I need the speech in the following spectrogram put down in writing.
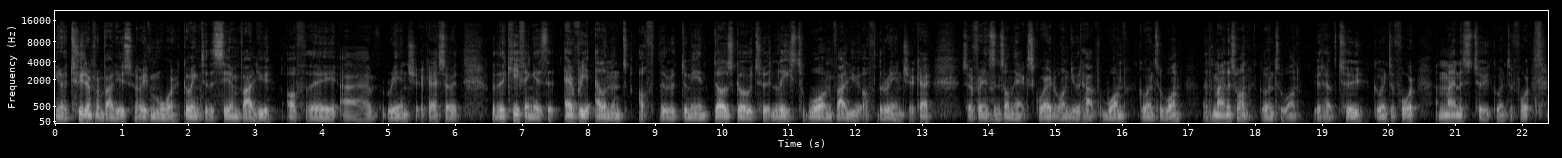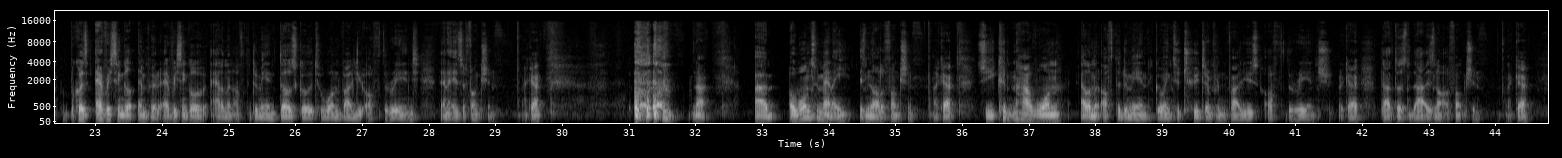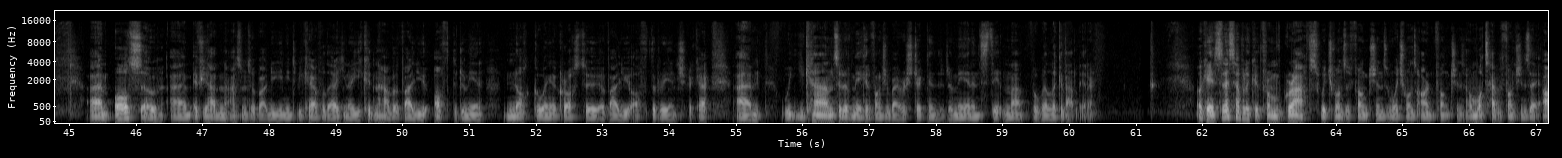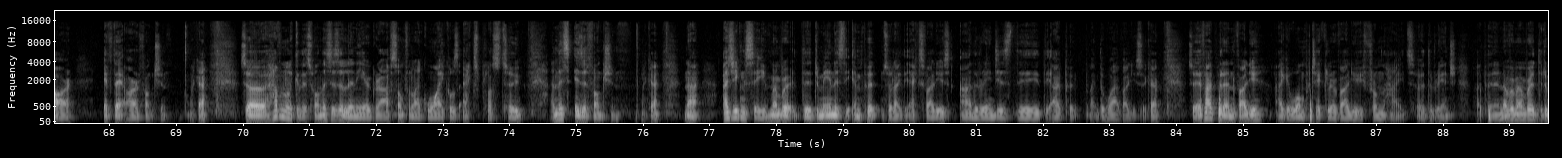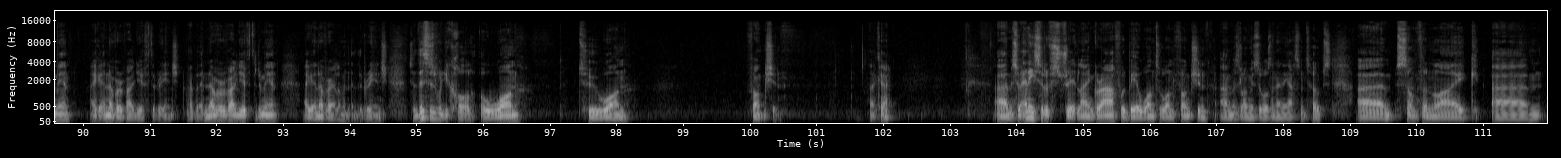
you know two different values or even more going to the same value of the uh, range. Okay, so it, but the key thing is that every element of the domain does go to at least one value of the range. Okay, so for instance, on the x squared one, you would have one going to one and minus one going to one. You would have two going to four and minus two going to four. But because every single input, every single element of the domain does go to one value of the range, then it is a function. Okay. now, um, a one-to-many is not a function, okay? So you couldn't have one element of the domain going to two different values of the range, okay? That does that is not a function, okay? Um, also, um, if you had an asymptote value, you need to be careful there. You know, you couldn't have a value of the domain not going across to a value of the range. Okay, um, we, you can sort of make it a function by restricting the domain and stating that, but we'll look at that later. Okay, so let's have a look at from graphs which ones are functions and which ones aren't functions and what type of functions they are if they are a function. Okay, so having a look at this one, this is a linear graph, something like y equals x plus 2, and this is a function. Okay, now as you can see, remember the domain is the input, so like the x values, and the range is the, the output, like the y values, okay? So if I put in a value, I get one particular value from the height, so the range. If I put in another member of the domain, I get another value of the range. If I put another value of the domain, I get another element of the range. So this is what you call a one to one function. Okay? Um, so any sort of straight line graph would be a one-to-one -one function, um, as long as there wasn't any asymptotes. Um, something like um,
